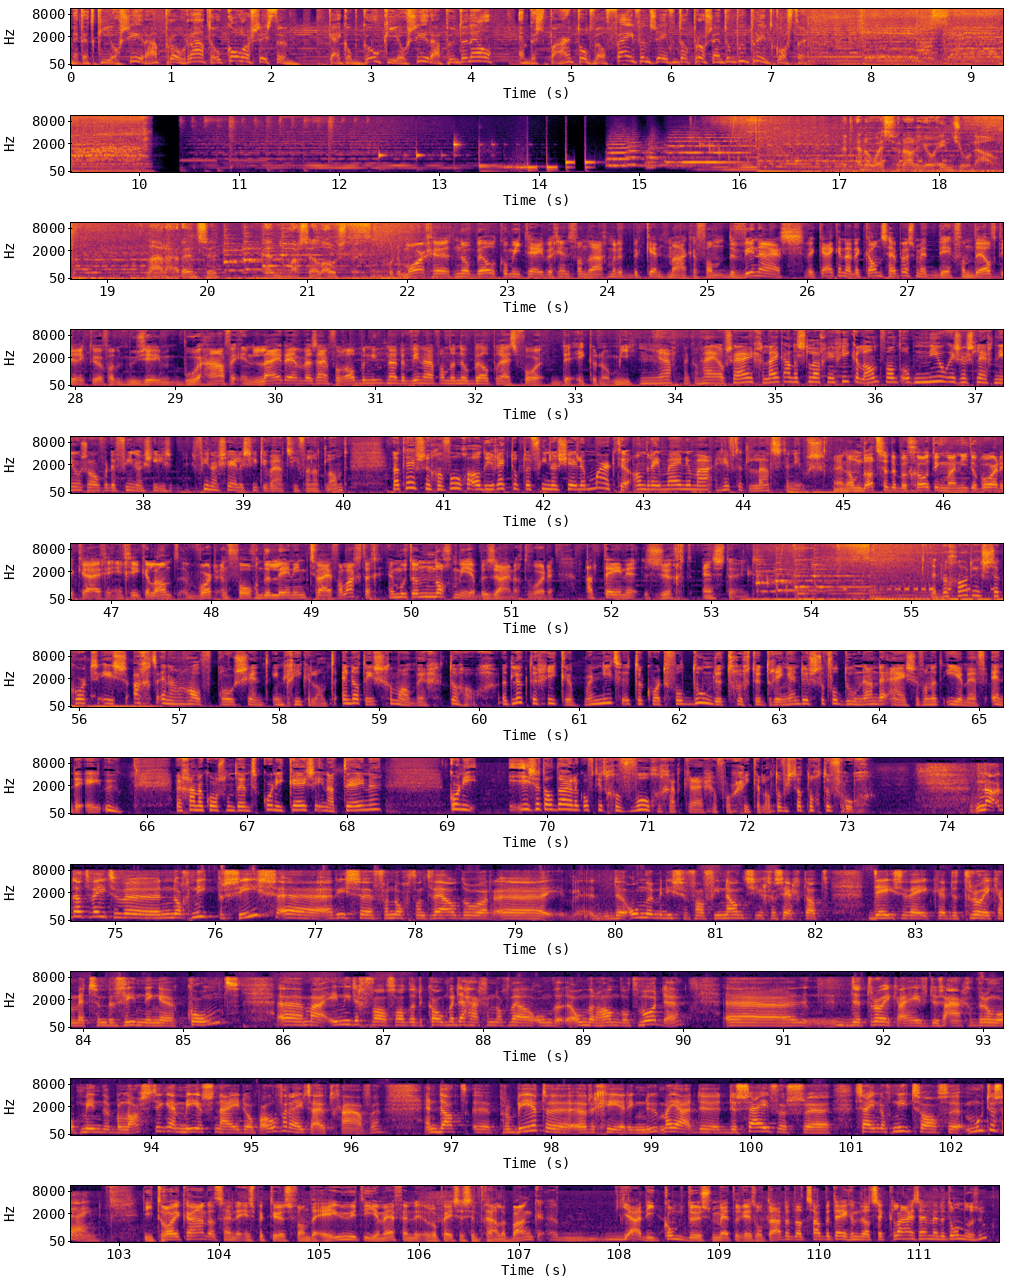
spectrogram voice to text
Met het Kyocera Pro Rato Color System. Kijk op gokyocera.nl en bespaar tot wel 75% op uw printkosten. Het NOS Radio 1 Journaal. Lara Rensen en Marcel Ooster. Goedemorgen. Het Nobelcomité begint vandaag met het bekendmaken van de winnaars. We kijken naar de kanshebbers met Dirk van Delft, directeur van het museum Boerhaven in Leiden. En we zijn vooral benieuwd naar de winnaar van de Nobelprijs voor de economie. Ja, dan kan hij of zij gelijk aan de slag in Griekenland. Want opnieuw is er slecht nieuws over de financiële, financiële situatie van het land. Dat heeft zijn gevolgen al direct op de financiële markten. André Meijnema heeft het laatste nieuws. En omdat ze de begroting maar niet op orde krijgen in Griekenland... wordt een volgende lening twijfelachtig en moet er nog meer bezuinigd worden. Athene zucht en steunt. Het begrotingstekort is 8,5% in Griekenland. En dat is gewoonweg te hoog. Het lukt de Grieken, maar niet het tekort voldoende terug te dringen... dus te voldoen aan de eisen van het IMF en de EU. We gaan naar correspondent Connie Kees in Athene. Connie, is het al duidelijk of dit gevolgen gaat krijgen voor Griekenland? Of is dat nog te vroeg? Nou, dat weten we nog niet precies. Uh, er is uh, vanochtend wel door uh, de onderminister van Financiën gezegd... dat deze week de trojka met zijn bevindingen komt. maar in ieder geval zal er de komende dagen nog wel onder, onderhandeld worden. de trojka heeft dus aangedrongen op minder belasting... en meer snijden op overheidsuitgaven. En dat probeert de regering nu. Maar ja, de, de cijfers zijn nog niet zoals ze moeten zijn. Die dat zijn de inspecteurs van de EU, het IMF en de Europese Centrale Bank. Ehm, ja, die komt dus met de resultaten. Dat zou betekenen dat ze klaar zijn met het onderzoek?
